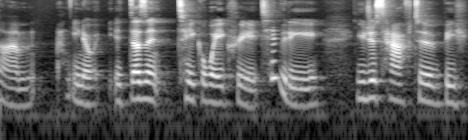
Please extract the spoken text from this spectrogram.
um, you know, it doesn't take away creativity. You just have to be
